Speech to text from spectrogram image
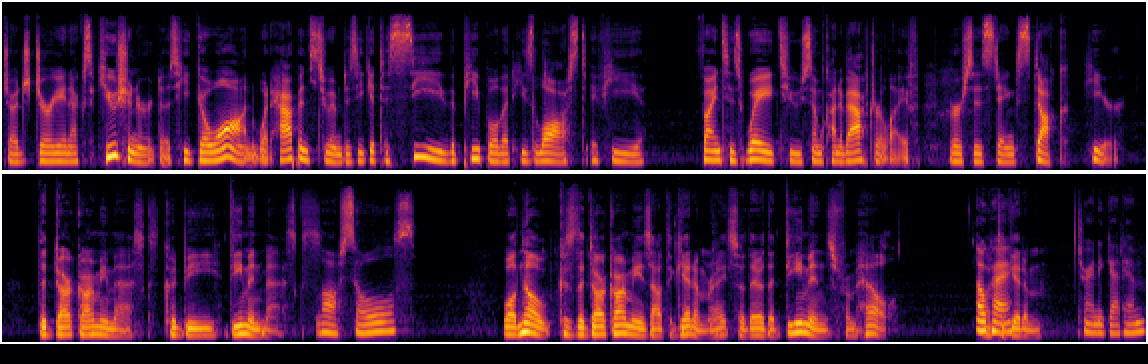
judge, jury, and executioner. Does he go on? What happens to him? Does he get to see the people that he's lost if he finds his way to some kind of afterlife versus staying stuck here? The Dark Army masks could be demon masks. Lost souls. Well, no, because the Dark Army is out to get him, right? So they're the demons from hell out Okay. to get him. Trying to get him.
